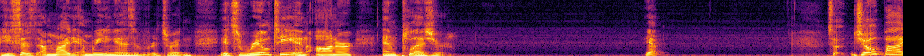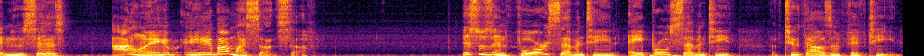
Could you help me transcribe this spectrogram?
he says, I'm writing, I'm reading it as it's written. It's realty and honor and pleasure. Yep. So Joe Biden, who says, I don't know anything about my son's stuff. This was in 417, April 17th of 2015.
